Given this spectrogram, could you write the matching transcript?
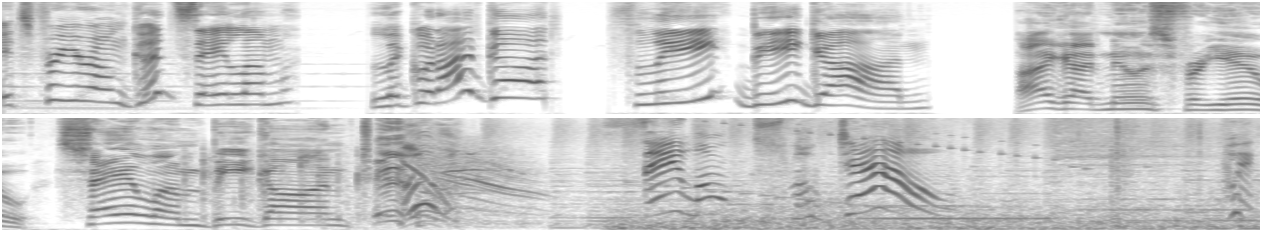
It's for your own good, Salem. Look what I've got! Flea, be gone. I got news for you. Salem be gone too! Salem, slow down! Quick,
